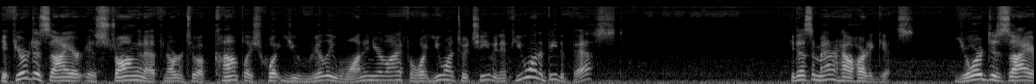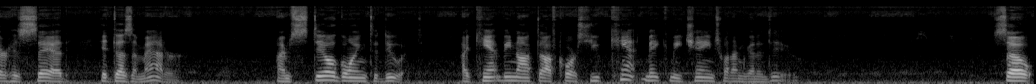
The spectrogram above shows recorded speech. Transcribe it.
If your desire is strong enough in order to accomplish what you really want in your life and what you want to achieve, and if you want to be the best, it doesn't matter how hard it gets. Your desire has said, it doesn't matter. I'm still going to do it. I can't be knocked off course. You can't make me change what I'm going to do. So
